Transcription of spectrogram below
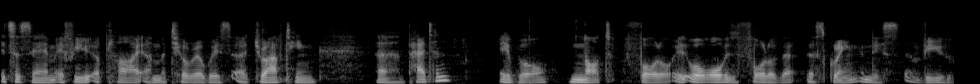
it's the same if you apply a material with a drafting uh, pattern, it will not follow. It will always follow the, the screen in this view.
